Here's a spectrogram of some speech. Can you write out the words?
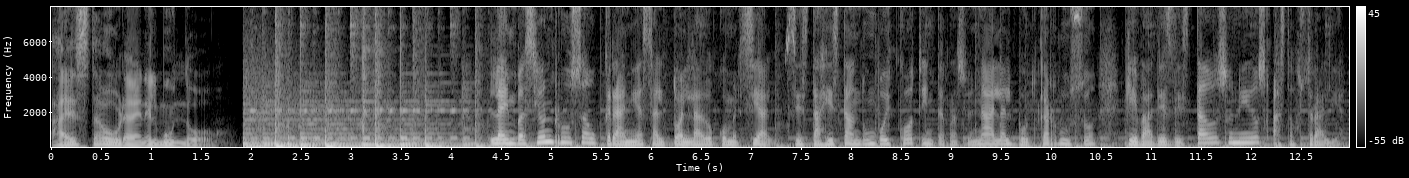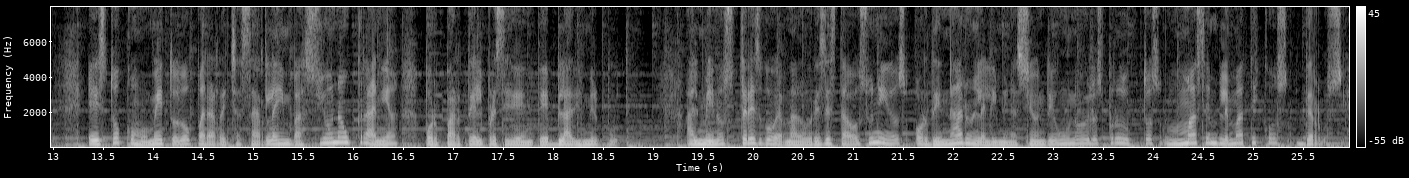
A esta hora en el mundo. La invasión rusa a Ucrania saltó al lado comercial. Se está gestando un boicot internacional al vodka ruso que va desde Estados Unidos hasta Australia. Esto como método para rechazar la invasión a Ucrania por parte del presidente Vladimir Putin. Al menos tres gobernadores de Estados Unidos ordenaron la eliminación de uno de los productos más emblemáticos de Rusia.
